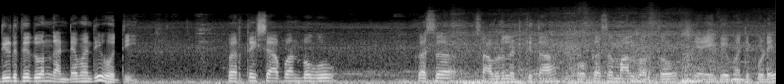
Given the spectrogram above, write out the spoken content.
दीड ते दोन घंट्यामध्ये होती. प्रत्यक्ष आपण बघू कसं साबडं लटकिता व कसं माल भरतो या व्हिडिओमध्ये पुढे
